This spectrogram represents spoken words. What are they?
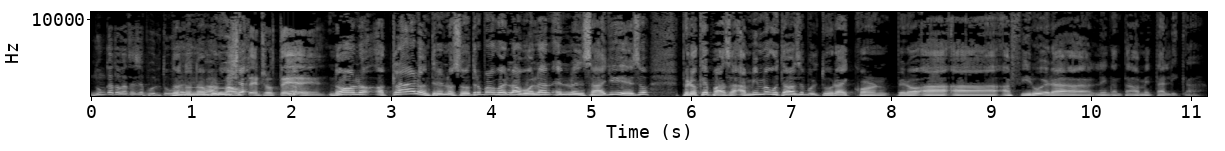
Nunca tocaste Sepultura. No, no, no, Burbuja- entre ustedes. No, no, ah, claro, entre nosotros para jugar la bola en, en los ensayos y eso. Pero ¿qué pasa? A mí me gustaba Sepultura y Korn, pero a, a, a Firu era, le encantaba Metallica.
